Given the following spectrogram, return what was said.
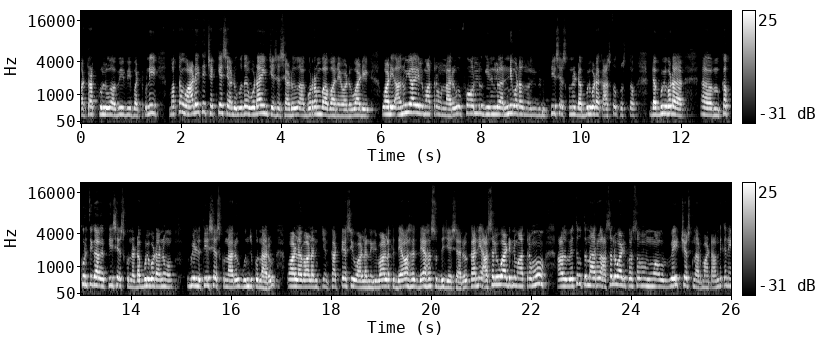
ఆ ట్రక్కులు అవి ఇవి పట్టుకుని మొత్తం వాడైతే చెక్కేశాడు ఉద ఉడాయించేసేసాడు ఆ గుర్రం బాబా అనేవాడు. వాడి వాడి అనుయాయులు మాత్రం ఉన్నారు. ఫోన్లు గిన్నెలు అన్నీ కూడా తీసేసుకుని డబ్బులు కూడా కాస్తో కుస్తో డబ్బులు కూడా కక్కుర్తిగా తీసేసుకున్న డబ్బులు కూడాను వీళ్ళు తీసేసుకున్నారు గుంజుకున్నారు. వాళ్ళ వాళ్ళని కట్టేసి వాళ్ళని వాళ్ళకి దేహ దేహశుద్ధి చేశారు. కానీ అసలు వాడిని మాత్రము వెతుకుతున్నారు. అసలు వాడి కోసం కోసం వెయిట్ చేస్తున్నారు అన్నమాట అందుకనే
